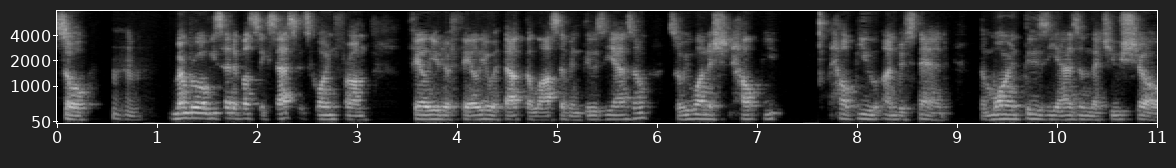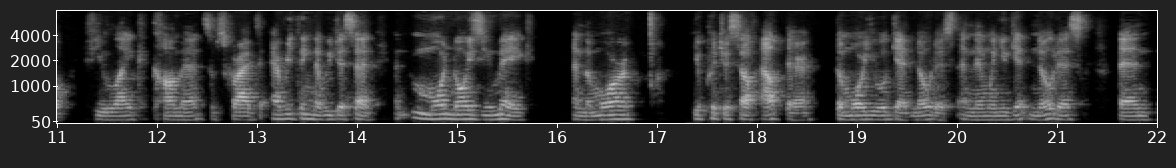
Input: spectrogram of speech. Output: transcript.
so mm-hmm. remember what we said about success it's going from failure to failure without the loss of enthusiasm so we want to help you help you understand the more enthusiasm that you show if you like comment subscribe to everything that we just said and more noise you make and the more you put yourself out there the more you will get noticed. And then when you get noticed, then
